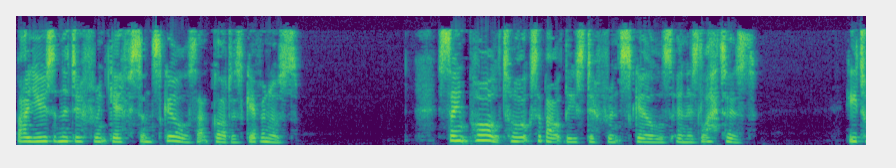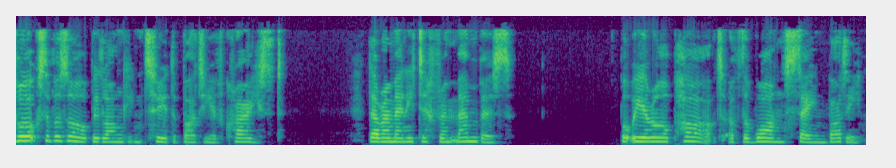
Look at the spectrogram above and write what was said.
by using the different gifts and skills that God has given us. St. Paul talks about these different skills in his letters. He talks of us all belonging to the body of Christ. There are many different members, but we are all part of the one same body.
